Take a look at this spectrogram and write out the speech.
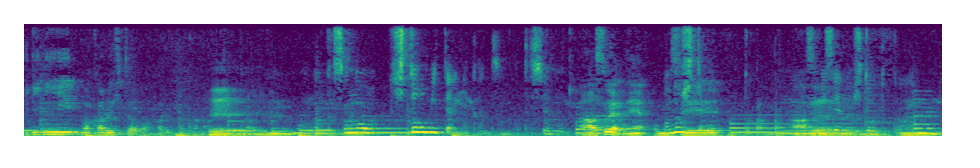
ギリギリ分かる人は分かるのかなとか、うん。なん。かその人みたいな感じ私はもう。ああそうやね。お店とかね。お店の人とか、うん。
